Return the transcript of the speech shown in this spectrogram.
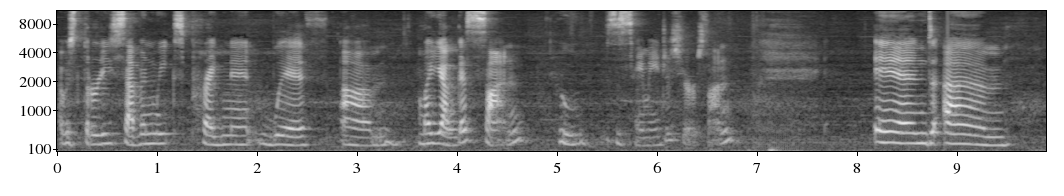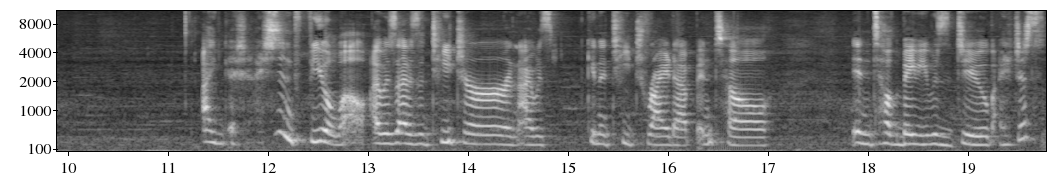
I was 37 weeks pregnant with um, my youngest son. who is the same age as your son. And um, I, I just didn't feel well. I was I was a teacher and I was gonna teach right up until until the baby was due. But I just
